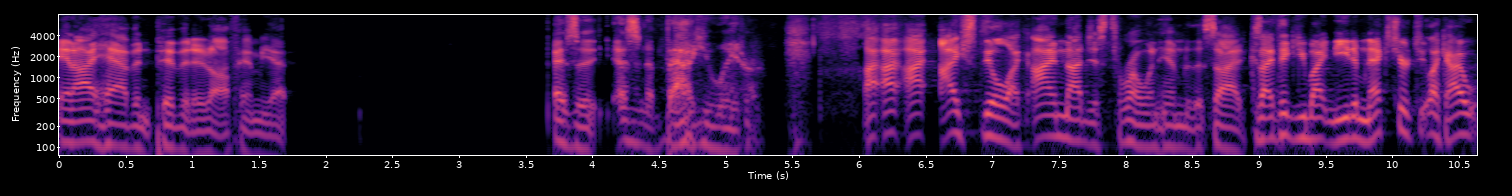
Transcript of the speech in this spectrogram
and I haven't pivoted off him yet. As a as an evaluator, I I I still like I'm not just throwing him to the side because I think you might need him next year too. Like I,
